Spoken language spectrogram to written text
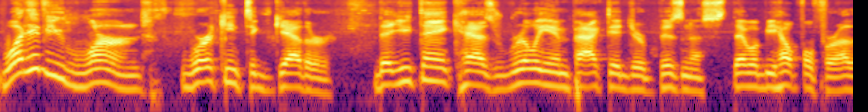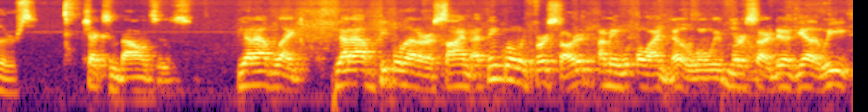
What have you learned working together that you think has really impacted your business that would be helpful for others? Checks and balances. You gotta have like you gotta have people that are assigned. I think when we first started, I mean, oh, I know when we first started doing it together, we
